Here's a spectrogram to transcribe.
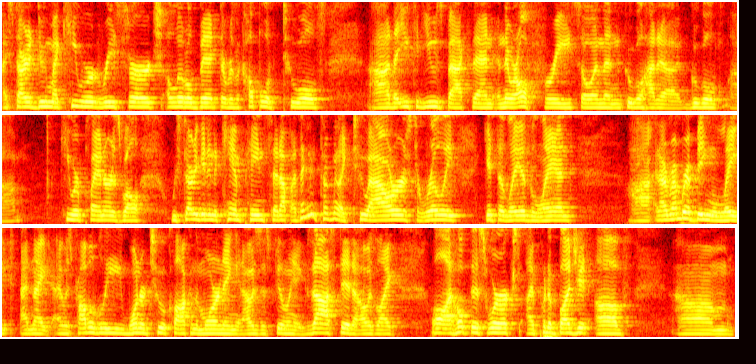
I started doing my keyword research a little bit. There was a couple of tools uh, that you could use back then, and they were all free. So, and then Google had a Google uh, keyword planner as well. We started getting the campaign set up. I think it took me like two hours to really get the lay of the land. Uh, and I remember it being late at night. It was probably one or two o'clock in the morning, and I was just feeling exhausted. I was like, well, I hope this works. I put a budget of, um,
